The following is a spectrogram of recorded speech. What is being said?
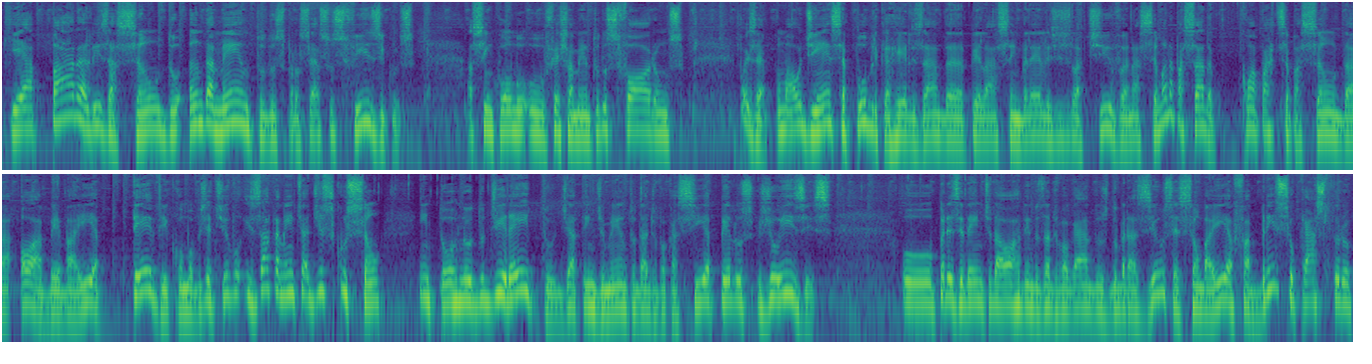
que é a paralisação do andamento dos processos físicos, assim como o fechamento dos fóruns. Pois é, uma audiência pública realizada pela Assembleia Legislativa na semana passada, com a participação da OAB Bahia, teve como objetivo exatamente a discussão em torno do direito de atendimento da advocacia pelos juízes. O presidente da Ordem dos Advogados do Brasil, Seção Bahia, Fabrício Castro,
